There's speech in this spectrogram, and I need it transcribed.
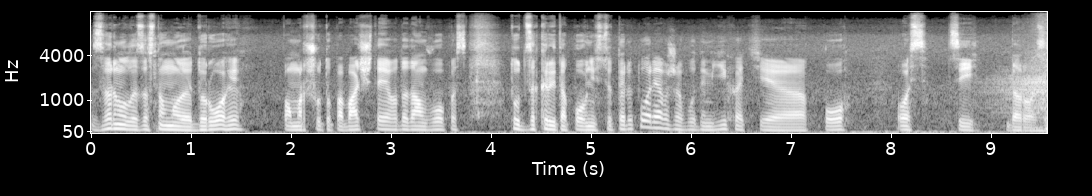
Звернули з основної дороги. По маршруту побачите, я його додам в опис. Тут закрита повністю територія, вже будемо їхати е, по ось цій дорозі.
